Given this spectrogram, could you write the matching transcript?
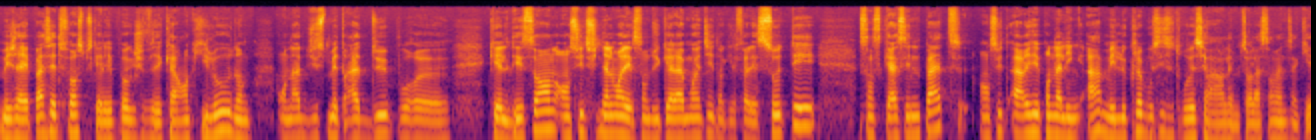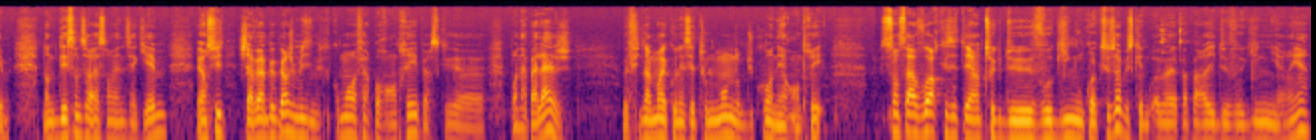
Mais j'avais pas cette force, parce qu'à l'époque, je faisais 40 kilos. Donc on a dû se mettre à deux pour euh, qu'elle descende. Ensuite, finalement, elle est descendue qu'à la moitié. Donc il fallait sauter sans se casser une patte. Ensuite, arriver prendre la ligne A. Mais le club aussi se trouvait sur Harlem, sur la 125e. Donc descendre sur la 125e. Et ensuite, j'avais un peu peur. Je me dis, mais comment on va faire pour rentrer? Parce que euh, on n'a pas l'âge. Mais finalement, elle connaissait tout le monde. Donc du coup, on est rentré. Sans savoir que c'était un truc de voguing ou quoi que ce soit, parce qu'elle ne m'avait pas parlé de voguing ni rien.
